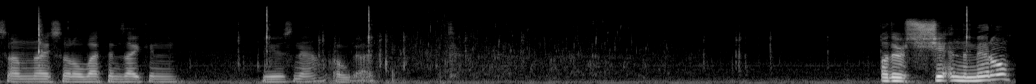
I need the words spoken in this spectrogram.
Some nice little weapons I can use now. Oh god. Oh, there's shit in the middle?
